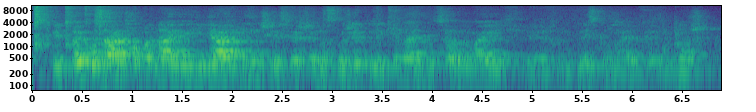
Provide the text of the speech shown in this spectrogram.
е, під той удар попадаю і я, і інші священнослужителі, які навіть до цього не мають е, близько відношення.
